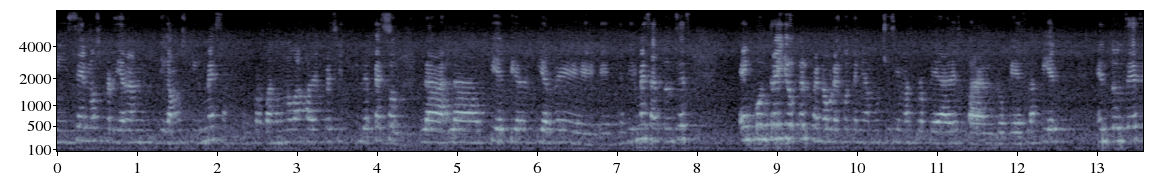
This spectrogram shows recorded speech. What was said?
mis senos perdieran, digamos, firmeza. Porque cuando uno baja de peso, de peso la, la, piel pierde, pierde este, firmeza. Entonces encontré yo que el fenogreco tenía muchísimas propiedades para lo que es la piel. Entonces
